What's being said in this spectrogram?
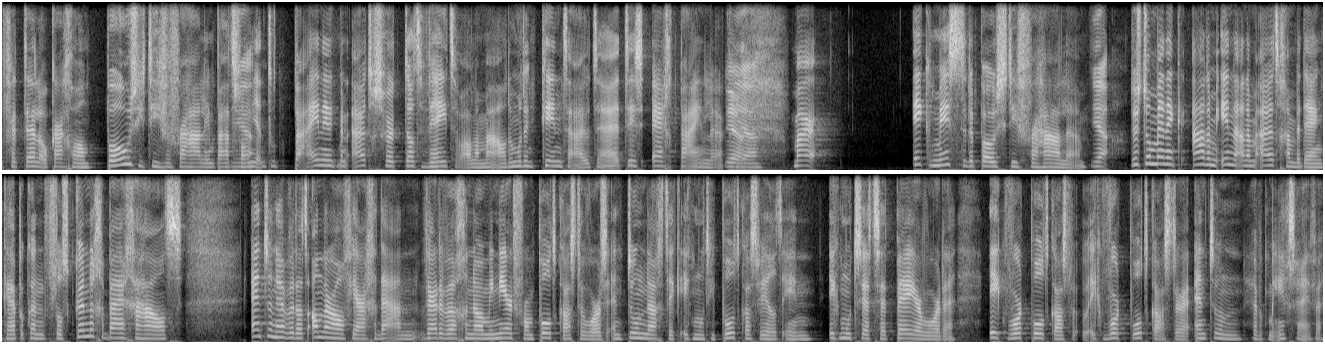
vertellen elkaar gewoon positieve verhalen in plaats van Ja. ja. het doet pijn en ik ben uitgescheurd, dat weten we allemaal. Er moet een kind uit, hè? het is echt pijnlijk. Ja. Ja. Maar ik miste de positieve verhalen. Ja. Dus toen ben ik adem in, adem uit gaan bedenken. Heb ik een verloskundige bijgehaald. En toen hebben we dat anderhalf jaar gedaan. Werden we genomineerd voor een podcast awards. En toen dacht ik, ik moet die podcastwereld in. Ik moet ZZP'er worden. Ik word, podcast, ik word podcaster. En toen heb ik me ingeschreven.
